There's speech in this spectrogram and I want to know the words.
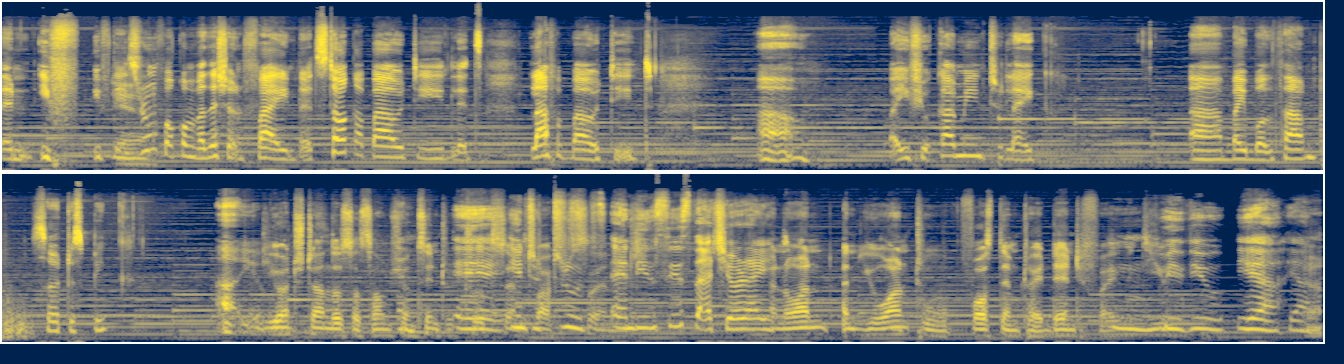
Then if if there's Yeah. room for conversation, fine. Let's talk about it. Let's laugh about it. Um, but if you're coming to like uh, Bible thump, so to speak, uh, you, You want to turn those assumptions into truths truths and into facts truth and, and, insist that you're right. and one and you want to force them to identify Mm, with you. with you yeah, yeah Yeah.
